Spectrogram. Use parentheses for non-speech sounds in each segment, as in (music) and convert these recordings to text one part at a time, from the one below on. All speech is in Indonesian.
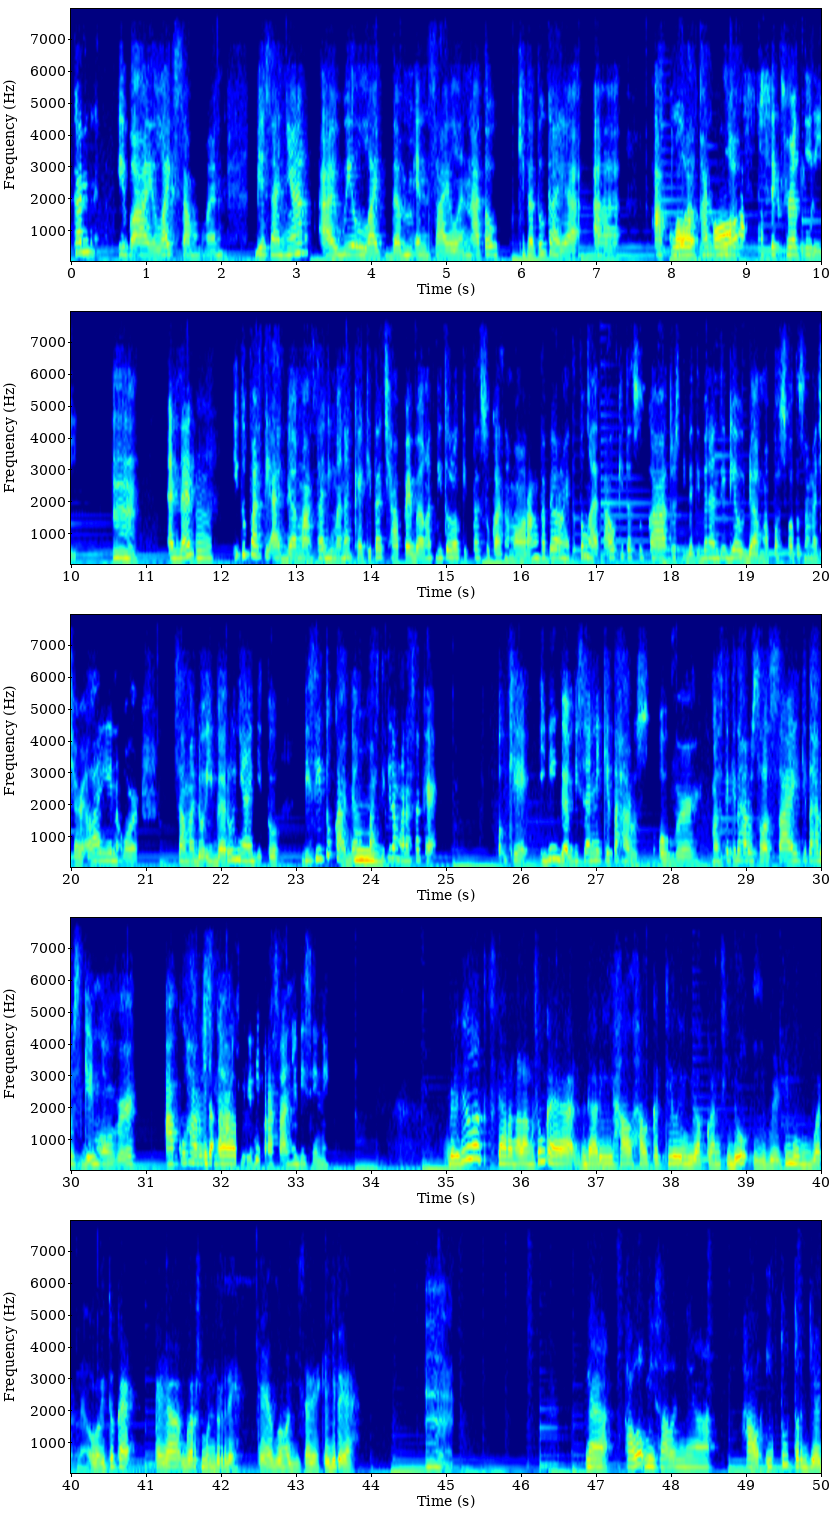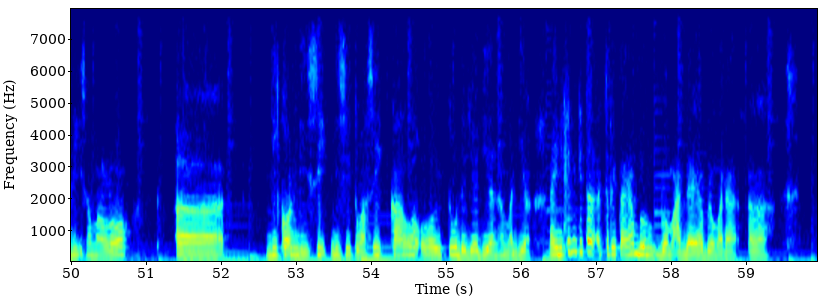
kan if I like someone biasanya I will like them in silent atau kita tuh kayak uh, aku oh, akan oh. love secretly Mm. And then mm. Itu pasti ada masa di mana kayak kita capek banget gitu loh kita suka sama orang tapi orang itu tuh nggak tahu kita suka terus tiba-tiba nanti dia udah ngepost foto sama cewek lain or sama doi barunya gitu di situ kadang mm. pasti kita ngerasa kayak oke okay, ini nggak bisa nih kita harus over maksudnya kita harus selesai kita harus game over aku harus kita, uh, ngakhirin perasaannya di sini berarti lo secara nggak langsung kayak dari hal-hal kecil yang dilakukan si doi berarti membuat lo itu kayak kayak gue harus mundur deh. Kayak gue nggak bisa deh. Kayak gitu ya? Mm. nah kalau misalnya hal itu terjadi sama lo uh, di kondisi di situasi kalau lo itu udah jadian sama dia. Nah ini kan kita ceritanya belum belum ada ya belum ada eh,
